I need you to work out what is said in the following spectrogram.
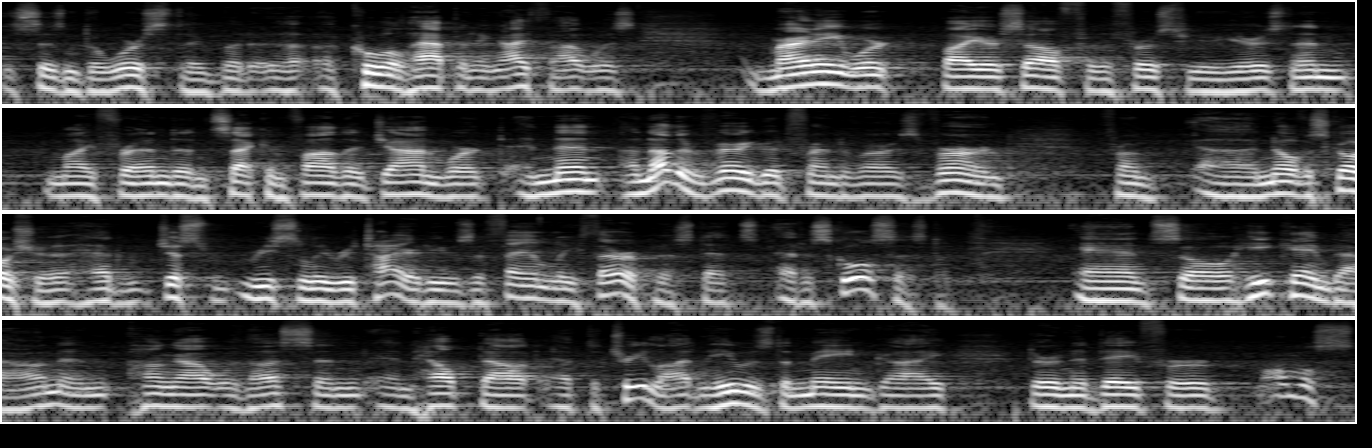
this isn't the worst thing, but a, a cool happening I thought was Marnie worked by herself for the first few years. Then my friend and second father John worked, and then another very good friend of ours, Vern, from uh, Nova Scotia, had just recently retired. He was a family therapist at at a school system, and so he came down and hung out with us and, and helped out at the tree lot, and he was the main guy during the day for almost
